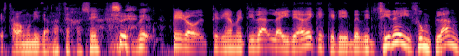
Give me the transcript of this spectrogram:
estaban unidas las cejas, ¿eh? Sí. Pe- Pero tenía metida la idea de que quería invadir China y hizo un plan.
